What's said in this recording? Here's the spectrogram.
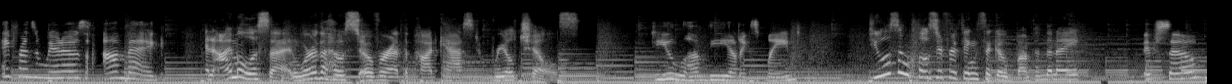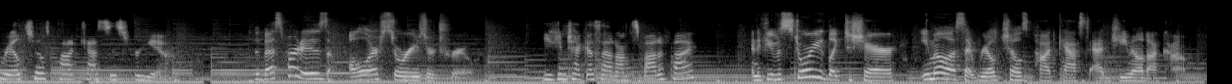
Hey, friends and weirdos, I'm Meg. And I'm Alyssa, and we're the hosts over at the podcast Real Chills. Do you love the unexplained? Do you listen closer for things that go bump in the night? If so, Real Chills podcast is for you. The best part is, all our stories are true. You can check us out on Spotify. And if you have a story you'd like to share, email us at realchillspodcast at gmail.com.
